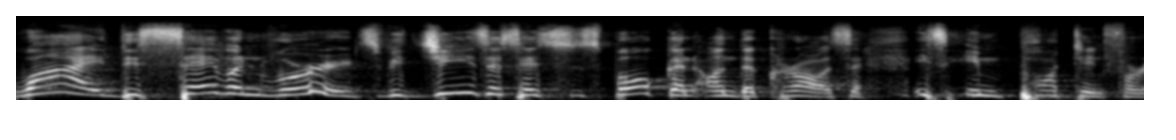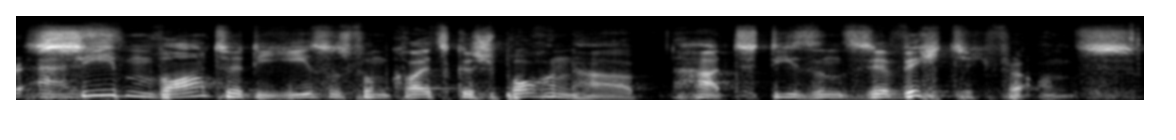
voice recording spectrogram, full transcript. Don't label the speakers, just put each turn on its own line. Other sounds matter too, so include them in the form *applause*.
why these seven words which Jesus has spoken on the cross is important for us.
Sieben Worte, die Jesus vom Kreuz gesprochen hat, die sind sehr wichtig für uns.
